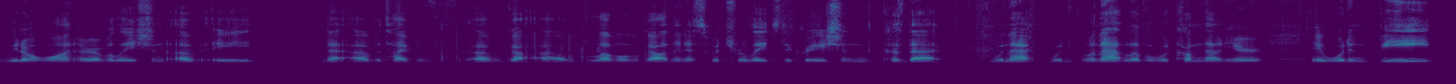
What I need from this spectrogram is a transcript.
We don't want a revelation of a that of a type of, of, of level of godliness which relates to creation, because that when that would, when that level would come down here, it wouldn't be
